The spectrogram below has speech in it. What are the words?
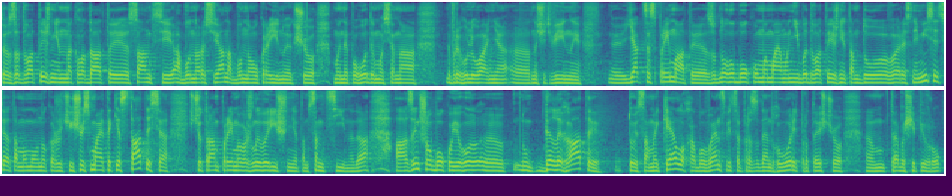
за два тижні накладати санкції або на росіян, або на Україну, якщо ми не погодимося на врегулювання е, значить, війни. Е, Як це сприймати? З одного боку, ми маємо ніби два тижні там до вересня місяця, там, умовно кажучи, щось має таке статися, що Трамп прийме важливе рішення, там санкційне. Да? А з іншого боку, його е, ну, делегати, той самий Келох або Венс, віце-президент, говорять про те, що ем, треба ще півроку.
